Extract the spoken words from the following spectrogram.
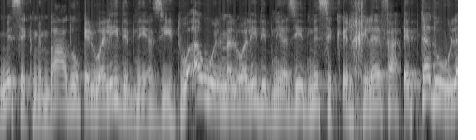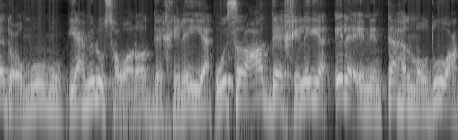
مسك من بعده الوليد بن يزيد. وأول ما الوليد بن يزيد مسك الخلافة ابتدوا ولاد عمومه يعملوا ثورات داخلية وصراعات داخلية إلى إن انتهى الموضوع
